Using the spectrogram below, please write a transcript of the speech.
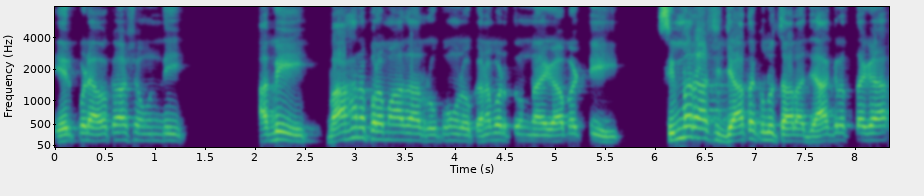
ఏర్పడే అవకాశం ఉంది. అవి వాహన ప్రమాదాల రూపంలో కనబడుతున్నాయి కాబట్టి సింహరాశి జాతకులు చాలా జాగ్రత్తగా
